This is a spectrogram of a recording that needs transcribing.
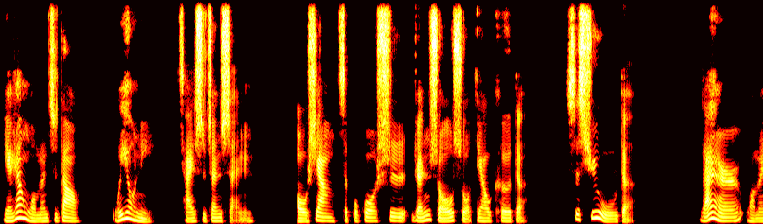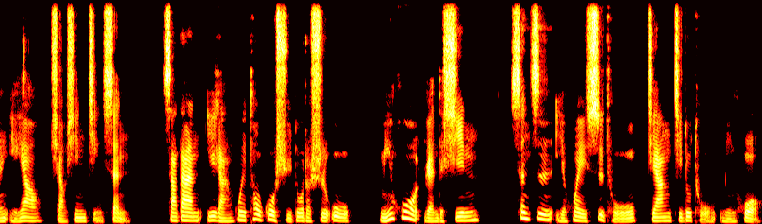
也让我们知道，唯有你才是真神，偶像只不过是人手所雕刻的，是虚无的。然而，我们也要小心谨慎，撒旦依然会透过许多的事物迷惑人的心，甚至也会试图将基督徒迷惑，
